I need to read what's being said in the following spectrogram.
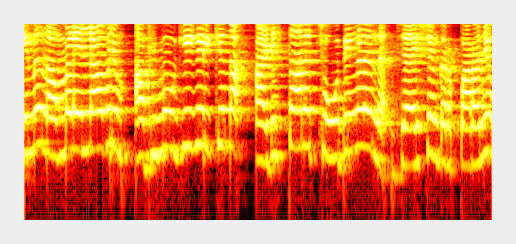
ഇന്ന് നമ്മളെല്ലാവരും അഭിമുഖീകരിക്കുന്ന അടിസ്ഥാന ചോദ്യങ്ങളെന്ന് ജയശങ്കർ പറഞ്ഞു.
